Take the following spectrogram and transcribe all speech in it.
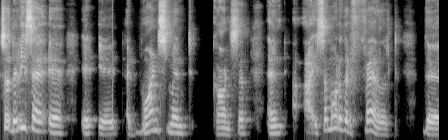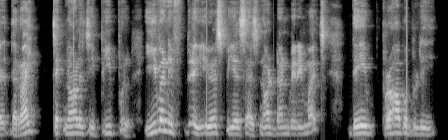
so there is a, a, a, a advancement concept. And i somehow or other felt the the right technology people even if the usps has not done very much they probably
